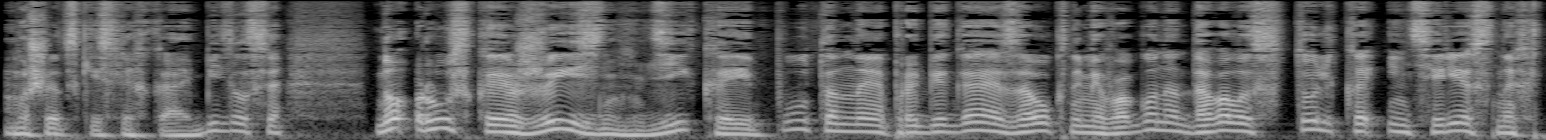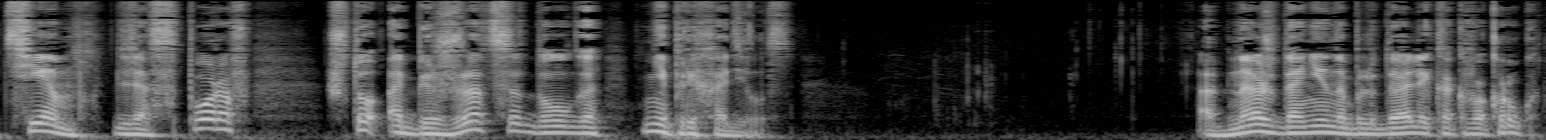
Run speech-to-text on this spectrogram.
Мышецкий слегка обиделся, но русская жизнь, дикая и путанная, пробегая за окнами вагона, давала столько интересных тем для споров, что обижаться долго не приходилось. Однажды они наблюдали, как вокруг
